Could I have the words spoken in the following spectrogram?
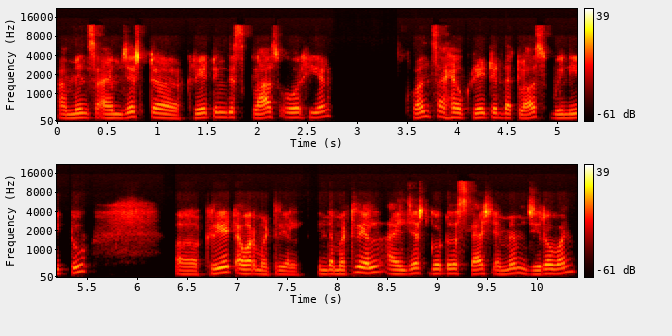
I means I'm just uh, creating this class over here. Once I have created the class, we need to uh, create our material. In the material, I'll just go to the slash mm01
